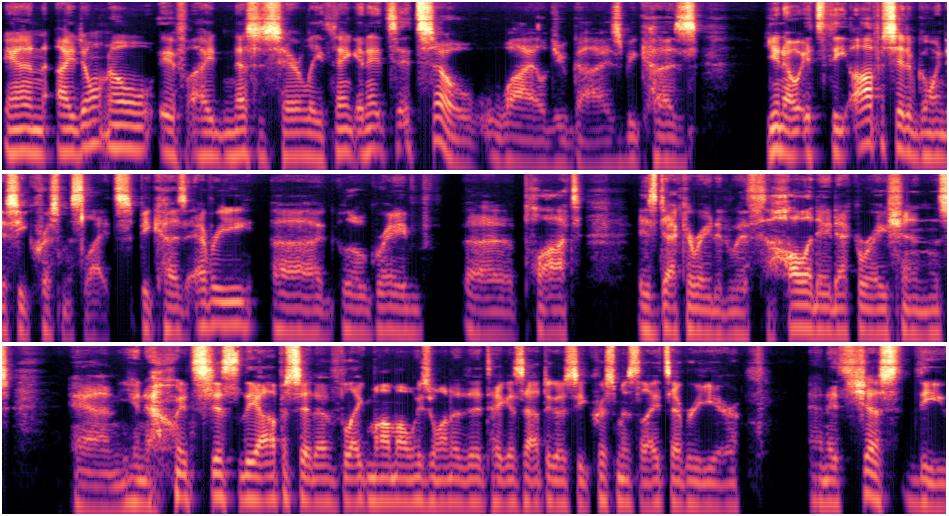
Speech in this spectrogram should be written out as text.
And I don't know if I necessarily think, and it's it's so wild, you guys, because you know it's the opposite of going to see Christmas lights because every uh, little grave uh, plot is decorated with holiday decorations, and you know it's just the opposite of like mom always wanted to take us out to go see Christmas lights every year, and it's just the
